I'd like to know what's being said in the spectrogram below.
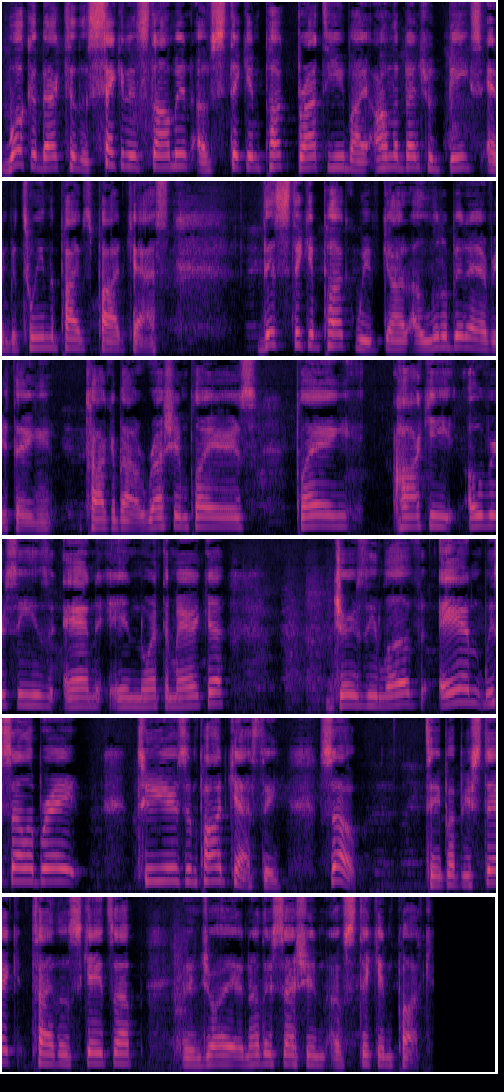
Welcome back to the second installment of Stick and Puck brought to you by On the Bench with Beaks and Between the Pipes podcast. This Stick and Puck, we've got a little bit of everything. Talk about Russian players playing hockey overseas and in North America, Jersey love, and we celebrate two years in podcasting. So, tape up your stick, tie those skates up, and enjoy another session of Stick and Puck.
